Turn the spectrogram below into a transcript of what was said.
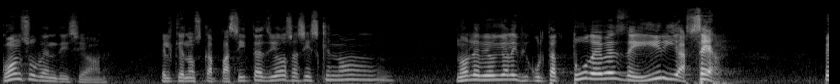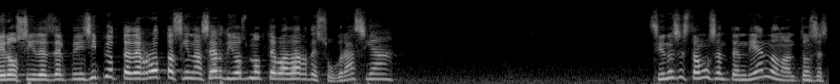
Con su bendición. El que nos capacita es Dios, así es que no, no le veo yo la dificultad. Tú debes de ir y hacer. Pero si desde el principio te derrotas sin hacer, Dios no te va a dar de su gracia. Si nos estamos entendiendo, ¿no? Entonces,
